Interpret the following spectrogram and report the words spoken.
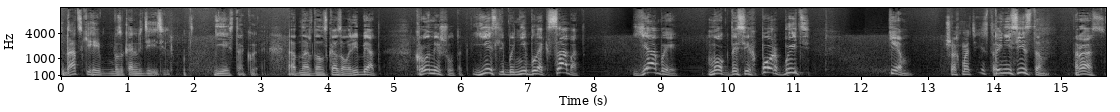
Датский музыкальный деятель. Есть такое. Однажды он сказал, ребят, кроме шуток, если бы не Black Sabbath, я бы мог до сих пор быть кем? Шахматист. Теннисистом. Раз.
